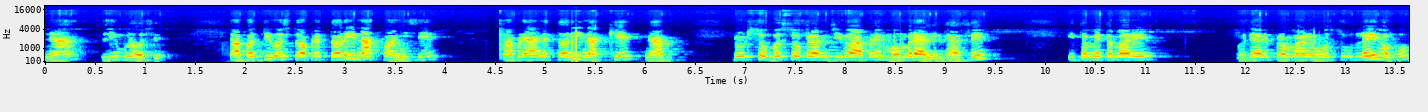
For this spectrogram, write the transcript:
ને આ લીમડો છે. તો આ બધી વસ્તુ આપણે તરી નાખવાની છે. તો આપણે આને તરી નાખીએ ને આ દોઢસો બસો ગ્રામ જેવા આપણે મમરા લીધા છે. એ તમે તમારે વધારે પ્રમાણે ઓછું લઈ શકો.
